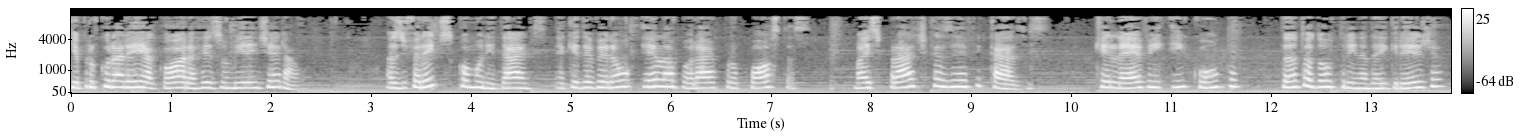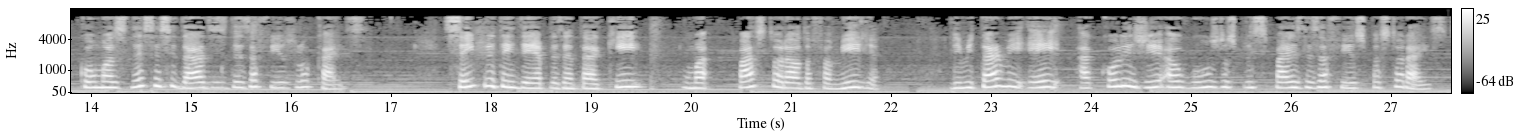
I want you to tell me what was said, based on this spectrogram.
que procurarei agora resumir em geral. As diferentes comunidades é que deverão elaborar propostas mais práticas e eficazes, que levem em conta tanto a doutrina da Igreja como as necessidades e desafios locais. Sem pretender apresentar aqui uma pastoral da família, limitar-me-ei a coligir alguns dos principais desafios pastorais.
